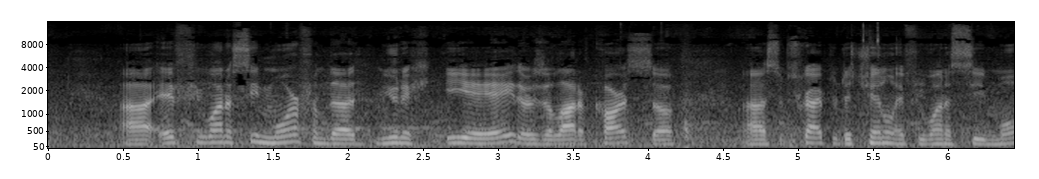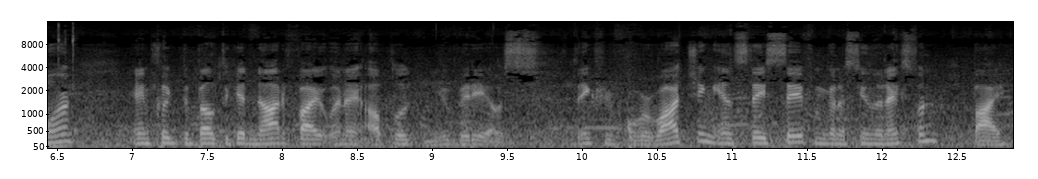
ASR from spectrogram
Uh, if you want to see more from the Munich IAA, there's a lot of cars, so uh, subscribe to the channel if you want to see more and click the bell to get notified when I upload new videos. Thank you for watching and stay safe. I'm going to see you in the next one. Bye.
